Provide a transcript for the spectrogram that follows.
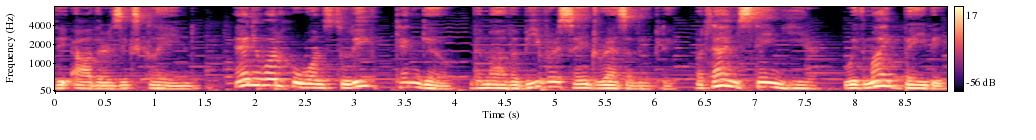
the others exclaimed. Anyone who wants to leave can go, the mother beaver said resolutely. But I'm staying here with my baby.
